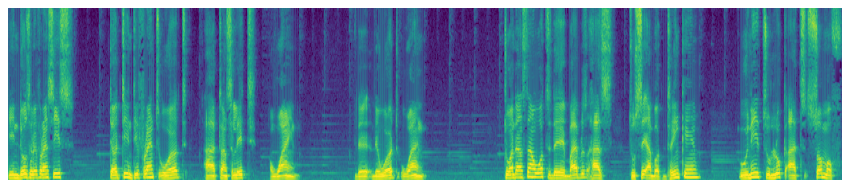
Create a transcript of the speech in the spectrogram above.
In those references, 13 different words are translated wine the, the word wine. To understand what the Bible has to say about drinking, we need to look at some of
